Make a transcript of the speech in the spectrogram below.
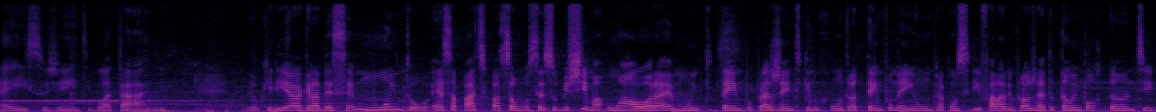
é isso, gente. Boa tarde. Eu queria agradecer muito essa participação. Você subestima. Uma hora é muito tempo para gente que não encontra tempo nenhum para conseguir falar de um projeto tão importante.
